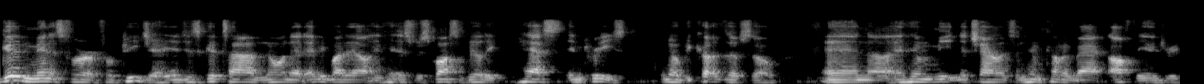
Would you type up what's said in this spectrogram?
good minutes for for PJ. It's just good time knowing that everybody out in his responsibility has increased. You know, because of so, and uh, and him meeting the challenge and him coming back off the injury,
